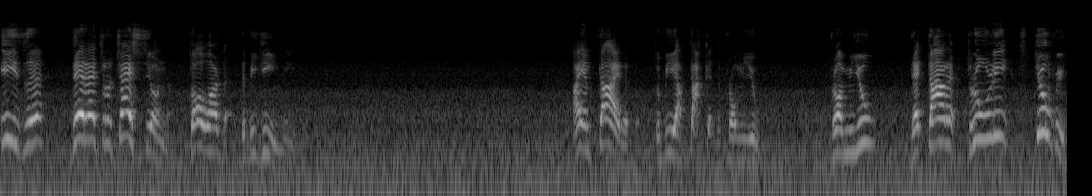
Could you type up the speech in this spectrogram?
is the retrocession toward the beginning. I am tired to be attacked from you. From you that are truly stupid.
